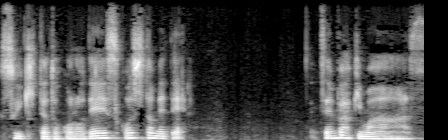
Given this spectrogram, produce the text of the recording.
う。吸い切ったところで少し止めて、全部吐きます。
